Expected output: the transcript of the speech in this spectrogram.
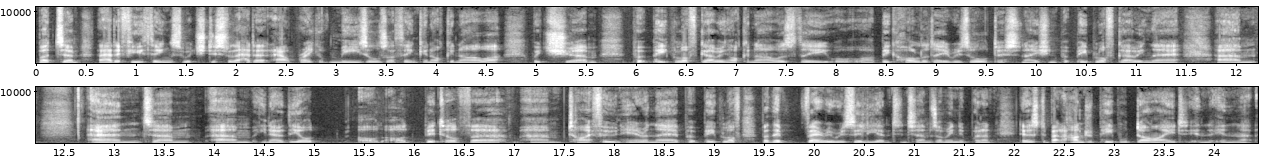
But um, they had a few things which just they had an outbreak of measles, I think, in Okinawa, which um, put people off going. Okinawa's the or, or a big holiday resort destination, put people off going there, um, and um, um, you know the odd odd, odd bit of uh, um, typhoon here and there put people off, but they're very resilient in terms. Of, I mean, I, there was about hundred people died in in that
